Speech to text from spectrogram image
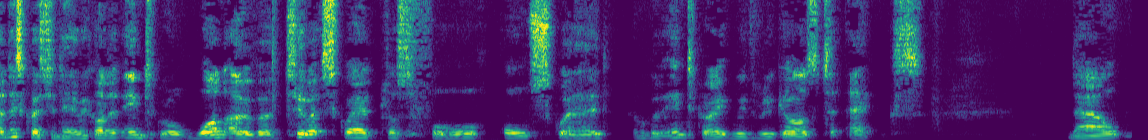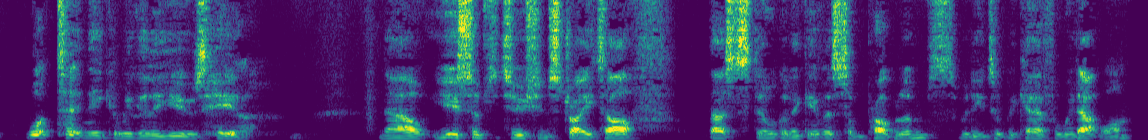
in this question here, we've got an integral 1 over 2x squared plus 4 all squared, and we're going to integrate with regards to x. Now, what technique are we going to use here? Now, use substitution straight off. That's still going to give us some problems. We need to be careful with that one.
